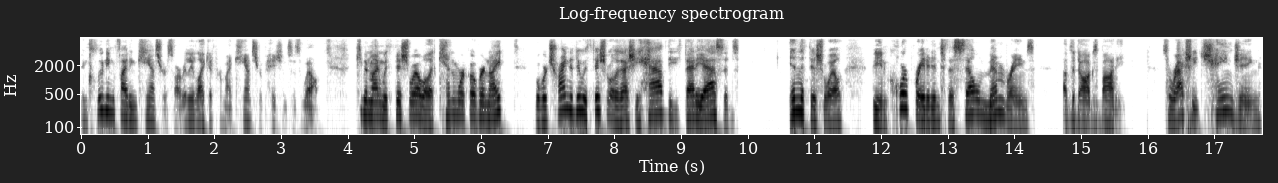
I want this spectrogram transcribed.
including fighting cancer. So I really like it for my cancer patients as well. Keep in mind with fish oil, while it can work overnight, what we're trying to do with fish oil is actually have the fatty acids in the fish oil be incorporated into the cell membranes of the dog's body. So we're actually changing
